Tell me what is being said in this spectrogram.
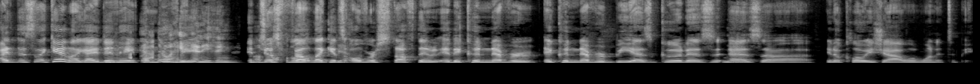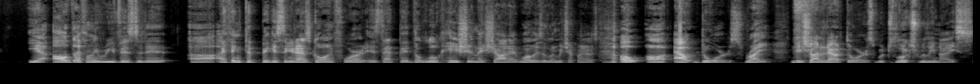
i this again like i didn't hate the I don't movie hate anything. it just felt like it's yeah. overstuffed and it, it could never it could never be as good as Yeah. as uh you know chloe zhao would want it to be Yeah, I'll definitely revisit it. Uh, I think the biggest thing it has going for it is that they, the location they shot it. What was it? Let me check my notes. Oh, uh, outdoors. Right, they shot it outdoors, which looks really nice,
